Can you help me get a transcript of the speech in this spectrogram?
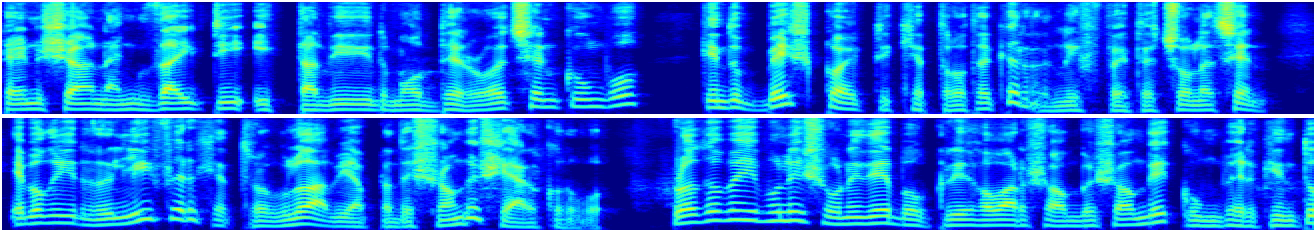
টেনশন অ্যাংজাইটি ইত্যাদির মধ্যে রয়েছেন কুম্ভ, কিন্তু বেশ কয়েকটি ক্ষেত্র থেকে রিলিফ পেতে চলেছেন এবং এই রিলিফের ক্ষেত্রগুলো আমি আপনাদের সঙ্গে শেয়ার করব। প্রথমেই বলি শনিদেব বক্রি হওয়ার সঙ্গে সঙ্গে কুম্ভের কিন্তু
